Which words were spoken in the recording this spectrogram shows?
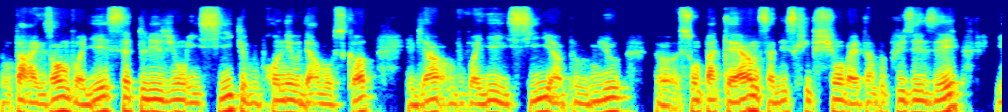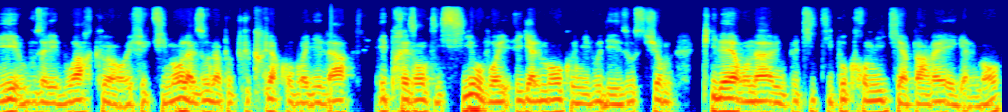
Donc, par exemple, vous voyez cette lésion ici que vous prenez au dermoscope, eh bien, vous voyez ici un peu mieux euh, son pattern, sa description va être un peu plus aisée et vous allez voir que effectivement la zone un peu plus claire qu'on voyait là est présente ici. On voit également qu'au niveau des ostiums pilaires, on a une petite hypochromie qui apparaît également.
